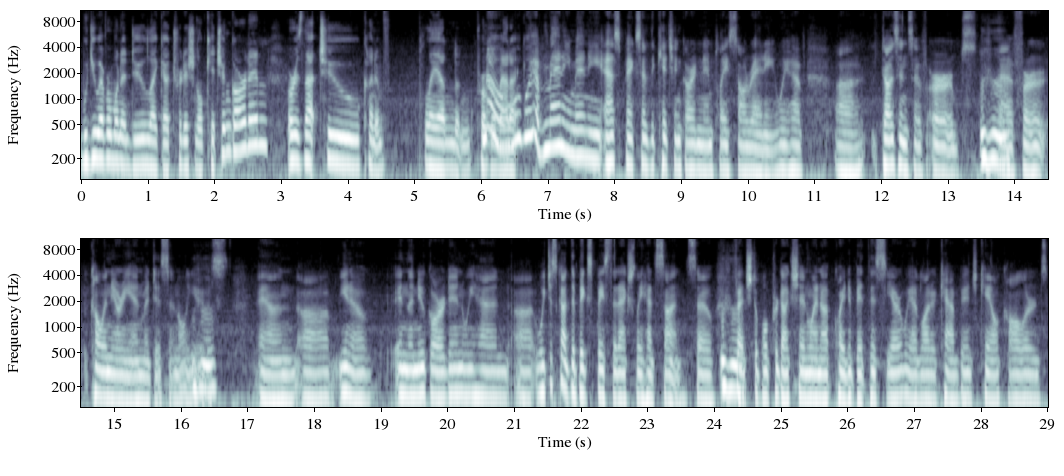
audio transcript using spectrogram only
would you ever want to do like a traditional kitchen garden or is that too kind of planned and programmatic? No, we have many, many aspects of the kitchen garden in place already. We have uh, dozens of herbs uh, for culinary and medicinal use. And, uh, you know, in the new garden, we had, uh, we just got the big space that actually had sun. So vegetable production went up quite a bit this year. We had a lot of cabbage, kale, collards,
